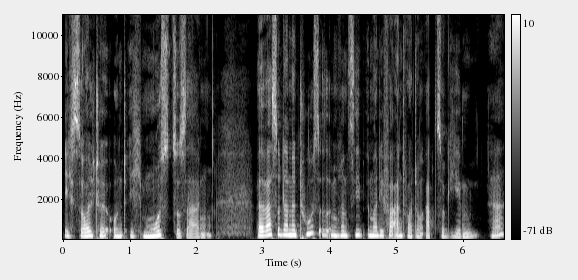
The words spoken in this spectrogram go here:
ich sollte und ich muss zu sagen. Weil was du damit tust, ist im Prinzip immer die Verantwortung abzugeben. Ja?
